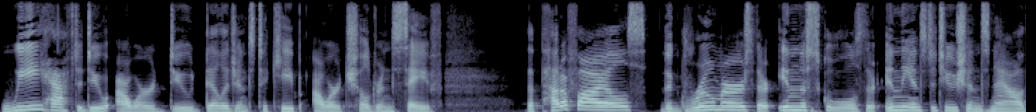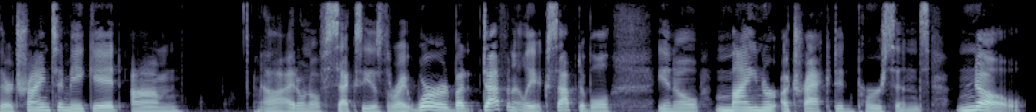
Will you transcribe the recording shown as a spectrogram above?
We have to do our due diligence to keep our children safe the pedophiles, the groomers, they're in the schools, they're in the institutions now. They're trying to make it, um, uh, I don't know if sexy is the right word, but definitely acceptable, you know, minor attracted persons. No,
